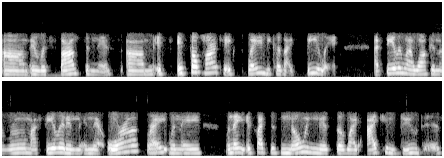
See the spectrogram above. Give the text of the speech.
um, and responsiveness. Um, it's it's so hard to explain because I feel it. I feel it when I walk in the room. I feel it in in their aura, right? When they when they it's like this knowingness of like I can do this.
